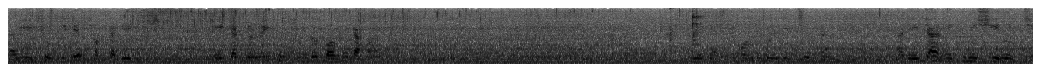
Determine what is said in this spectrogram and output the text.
আমি এই সবজিতে সবটা দিয়ে দিচ্ছি। এইটার জন্যই খুব সুন্দর গন্ধটা হয়। আমি গ্যাসটা বন্ধ করে দিচ্ছি ওটা। আর এইটা আমি একটু মিশিয়ে নিচ্ছি।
